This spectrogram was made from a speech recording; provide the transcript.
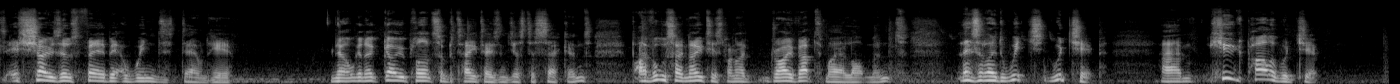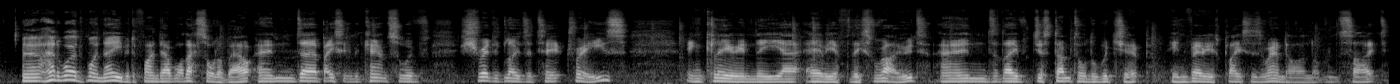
it shows there's a fair bit of wind down here. Now I'm going to go plant some potatoes in just a second. But I've also noticed when I drive up to my allotment, there's a load of wood, chip. Um, huge pile of wood chip. Uh, I had a word with my neighbour to find out what that's all about, and uh, basically, the council have shredded loads of t- trees in clearing the uh, area for this road, and they've just dumped all the wood chip in various places around our allotment site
